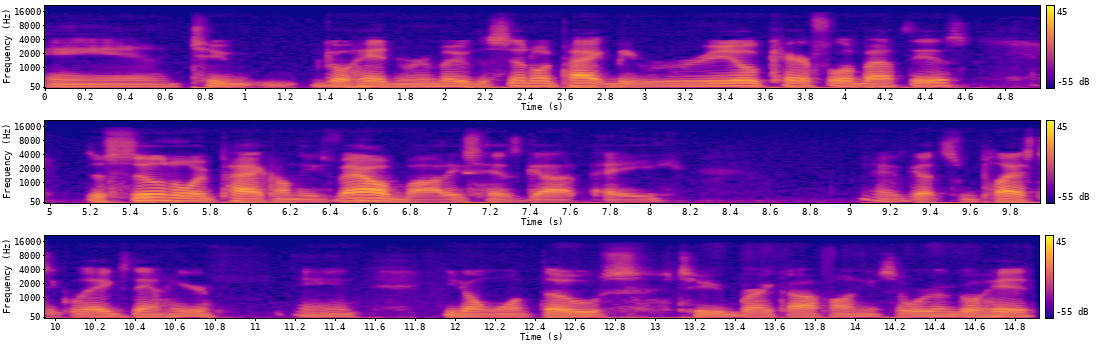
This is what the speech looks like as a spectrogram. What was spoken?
and to go ahead and remove the solenoid pack. Be real careful about this the solenoid pack on these valve bodies has got a has got some plastic legs down here and you don't want those to break off on you. So we're going to go ahead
